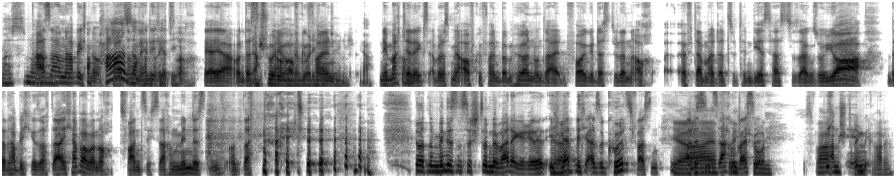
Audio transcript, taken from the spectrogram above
hast du Ein noch. paar ein- Sachen habe ich Ach, noch. Ein paar paar Sachen hätte ich jetzt richtig. noch. Ja, ja, und das Ach, ist mir auch aufgefallen. nicht. Ja. Nee, macht ja nichts, aber das ist mir aufgefallen beim Hören unserer alten Folge, dass du dann auch öfter mal dazu tendierst hast zu sagen, so, ja, und dann habe ich gesagt, da, ich habe aber noch 20 Sachen mindestens und dann halt dort mindestens eine Stunde weitergeredet. Ich Ja. werde mich also kurz fassen, Ja, aber das sind Sachen, weißt du, schon. Es war ich- anstrengend im- gerade.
